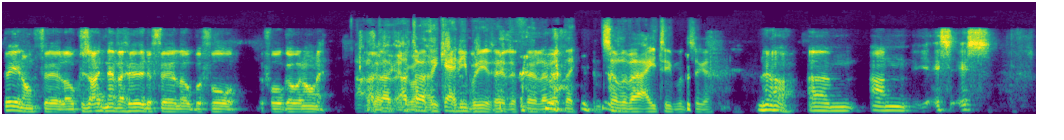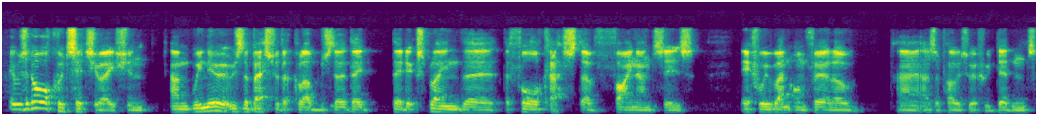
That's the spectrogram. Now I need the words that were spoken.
being on furlough because I'd never heard of furlough before before going on it. I don't, I don't, I don't think anybody had heard of furlough they, until about eighteen months ago. No, um, and it's it's it was an awkward situation, and we knew it was the best for the clubs. That they they'd explained the the forecast of finances if we went on furlough uh, as opposed to if we didn't.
